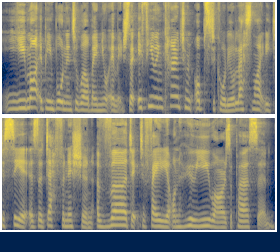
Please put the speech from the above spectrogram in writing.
you might have been born into a world made in your image. So if you encounter an obstacle, you're less likely to see it as a definition, a verdict of failure on who you are as a person.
